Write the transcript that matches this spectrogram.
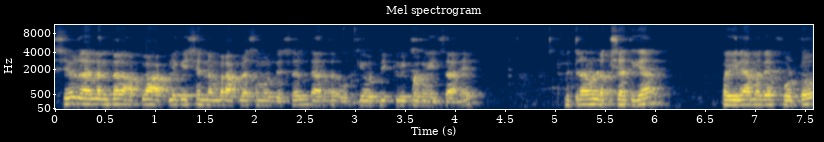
सेव्ह झाल्यानंतर आपला अप्लिकेशन नंबर आपल्यासमोर दिसेल. त्यानंतर ओकेवरती क्लिक करून घ्यायचं आहे. मित्रांनो लक्षात घ्या. पहिल्यामध्ये फोटो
